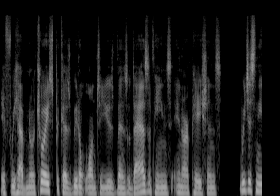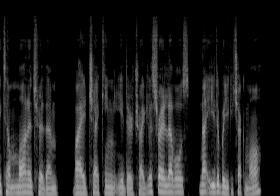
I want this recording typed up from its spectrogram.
if we have no choice because we don't want to use benzodiazepines in our patients, we just need to monitor them by checking either triglyceride levels, not either, but you can check them all,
